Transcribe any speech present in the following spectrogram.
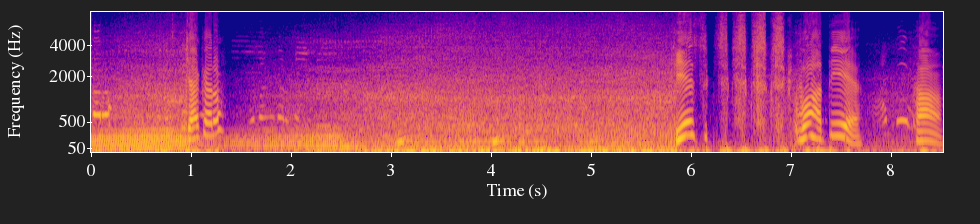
करो क्या करो ये वो आती है। हाँ।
